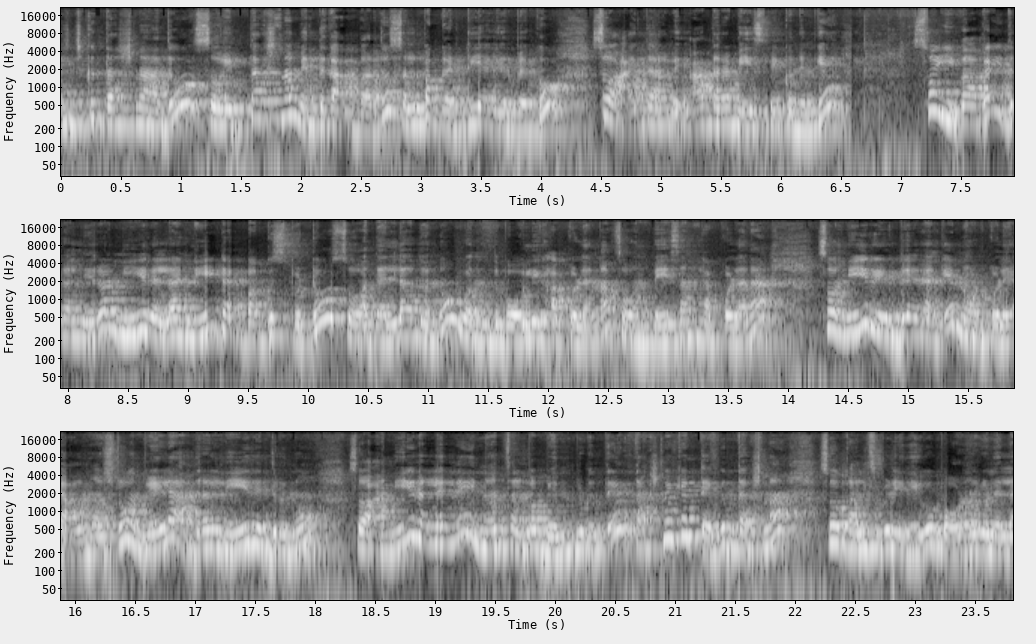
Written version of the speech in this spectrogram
ಹಿಚ್ಕಿದ ತಕ್ಷಣ ಅದು ಸೊ ಇಟ್ಟ ತಕ್ಷಣ ಮೆತ್ತಗಾಗಬಾರ್ದು, ಸ್ವಲ್ಪ ಗಟ್ಟಿಯಾಗಿರಬೇಕು. ಸೊ ಆ ಥರ ಆ ಥರ ಬೇಯಿಸ್ಬೇಕು ನಿಮಗೆ. ಸೊ ಇವಾಗ ಇದರಲ್ಲಿರೋ ನೀರೆಲ್ಲ ನೀಟಾಗಿ ಬಗ್ಗಿಸ್ಬಿಟ್ಟು ಸೊ ಅದೆಲ್ಲದನ್ನು ಒಂದು ಬೌಲಿಗೆ ಹಾಕ್ಕೊಳ್ಳೋಣ. ಸೊ ಒಂದು ಬೇಸನ್ಗೆ ಹಾಕ್ಕೊಳ್ಳೋಣ. ಸೊ ನೀರು ಇರದೇ ಇರೋಂಗೆ ನೋಡ್ಕೊಳ್ಳಿ. ಆಲ್ಮೋಸ್ಟು ಒಂದು ವೇಳೆ ಅದರಲ್ಲಿ ನೀರಿದ್ರೂ ಸೊ ಆ ನೀರಲ್ಲೇ ಇನ್ನೊಂದು ಸ್ವಲ್ಪ ಬೆಂದ್ಬಿಡುತ್ತೆ. ತಕ್ಷಣಕ್ಕೆ ತೆಗೆದ ತಕ್ಷಣ ಸೊ ಕಲಿಸ್ಬಿಡಿ ನೀವು. ಪೌಡರ್ಗಳೆಲ್ಲ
